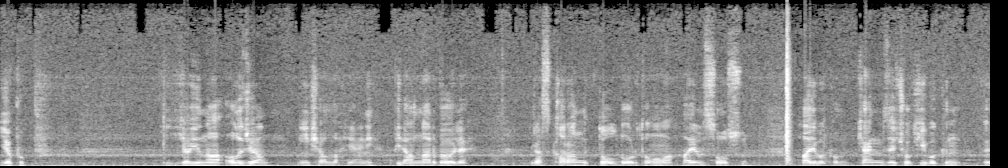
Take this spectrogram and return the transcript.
yapıp yayına alacağım. İnşallah yani. Planlar böyle. Biraz karanlık da oldu ortam ama hayırlısı olsun. Hadi bakalım. Kendinize çok iyi bakın. Ee,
